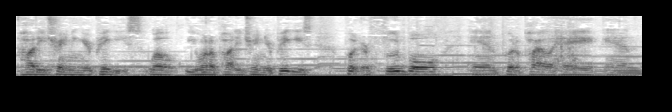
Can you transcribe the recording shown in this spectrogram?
potty training your piggies? Well, you wanna potty train your piggies, put a food bowl and put a pile of hay and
